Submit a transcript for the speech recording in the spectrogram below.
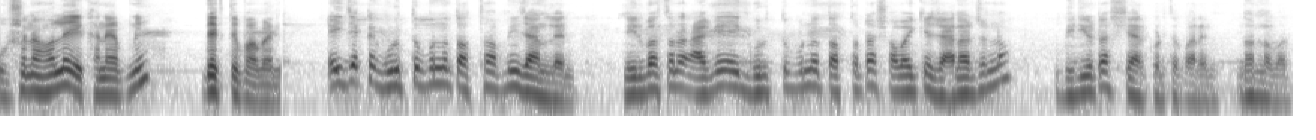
ঘোষণা হলে এখানে আপনি দেখতে পাবেন। এই যে একটা গুরুত্বপূর্ণ তথ্য আপনি জানলেন, নির্বাচনের আগে এই গুরুত্বপূর্ণ তথ্যটা সবাইকে জানার জন্য ভিডিওটা শেয়ার করতে পারেন। ধন্যবাদ।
